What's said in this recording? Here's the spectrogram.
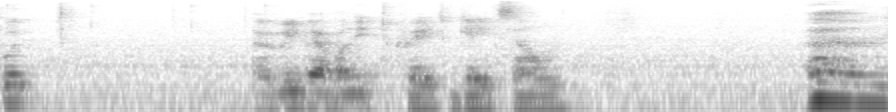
Put a reverb on it to create gate sound. Um,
